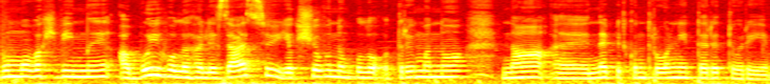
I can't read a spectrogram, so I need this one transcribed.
в умовах війни або його легалізацію, якщо воно було отримано на непідконтрольній території.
